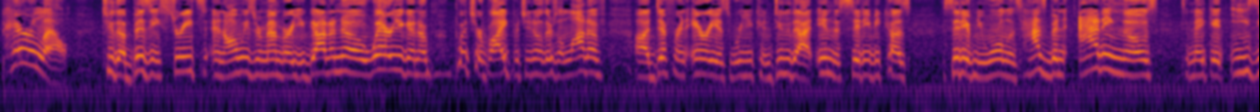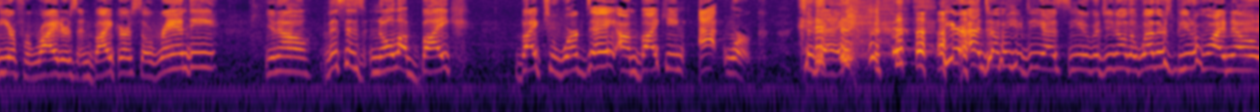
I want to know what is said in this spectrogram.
parallel to the busy streets. And always remember, you got to know where you're going to put your bike. But you know, there's a lot of uh, different areas where you can do that in the city because the city of New Orleans has been adding those to make it easier for riders and bikers. So, Randy, you know, this is NOLA Bike, Bike to Work Day. I'm biking at work today here at WDSU. But you know, the weather's beautiful. I know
